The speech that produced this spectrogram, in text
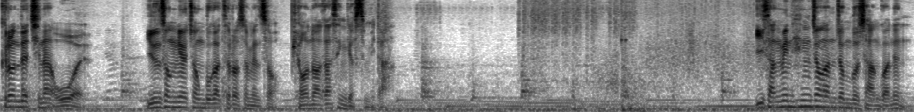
그런데 지난 5월 윤석열 정부가 들어서면서 변화가 생겼습니다. 이상민 행정안전부 장관은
